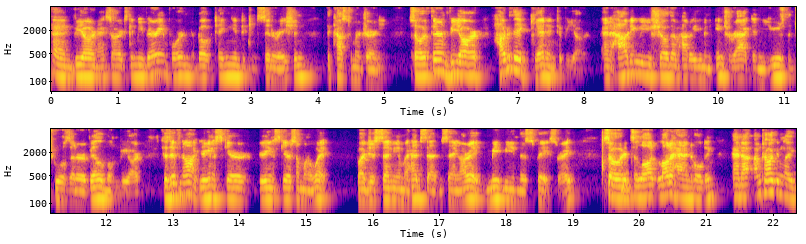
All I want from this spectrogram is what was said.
and VR and XR, it's going to be very important about taking into consideration the customer journey. So if they're in VR, how do they get into VR? And how do you show them how to even interact and use the tools that are available in VR? Because if not, you're to scare you're to scare someone away by just sending them a headset and saying, "All right, meet me in this space," right? So it's a lot, lot of hand holding. And I, am talking like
